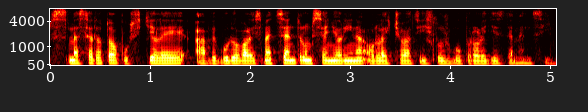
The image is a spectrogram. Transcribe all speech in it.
jsme se do toho pustili a vybudovali jsme Centrum seniorína odlehčovací službu pro lidi s demencí.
